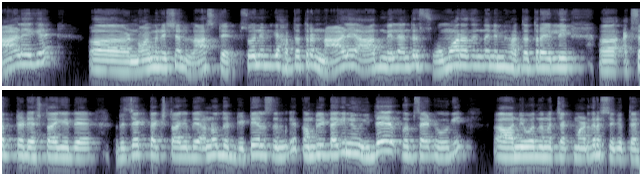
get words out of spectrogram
ನಾಳೆಗೆ ನಾಮಿನೇಷನ್ ಲಾಸ್ಟ್ ಡೇ ಸೊ ನಿಮಗೆ ಹತ್ತತ್ರ ನಾಳೆ ಆದ್ಮೇಲೆ ಅಂದ್ರೆ ಸೋಮವಾರದಿಂದ ನಿಮ್ಗೆ ಹತ್ತತ್ರ ಇಲ್ಲಿ ಅಕ್ಸೆಪ್ಟೆಡ್ ಎಷ್ಟಾಗಿದೆ ರಿಜೆಕ್ಟ್ ಎಷ್ಟಾಗಿದೆ ಅನ್ನೋದು ಡೀಟೇಲ್ಸ್ ನಿಮಗೆ ಕಂಪ್ಲೀಟ್ ಆಗಿ ನೀವು ಇದೇ ವೆಬ್ಸೈಟ್ ಹೋಗಿ ನೀವು ಅದನ್ನ ಚೆಕ್ ಮಾಡಿದ್ರೆ ಸಿಗುತ್ತೆ.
